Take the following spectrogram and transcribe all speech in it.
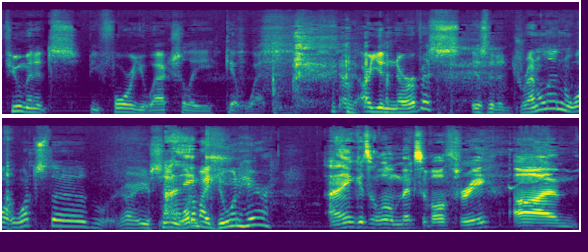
few minutes before you actually get wet? are you nervous? Is it adrenaline? What, what's the? Are you saying, "What am I doing here"? I think it's a little mix of all three. Um,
